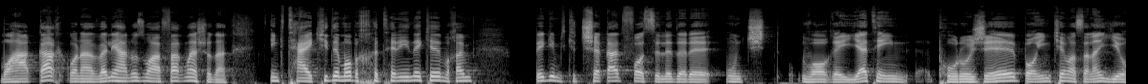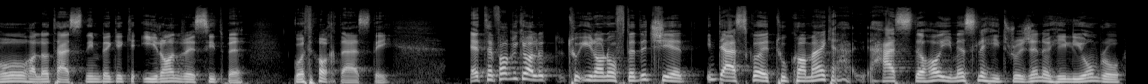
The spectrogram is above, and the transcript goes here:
محقق کنن ولی هنوز موفق نشدن. این تاکید ما به خاطر اینه که می‌خوایم بگیم که چقدر فاصله داره اون واقعیت این پروژه با اینکه مثلا یهو حالا تصمیم بگه که ایران رسید به گداخته هسته ای اتفاقی که حالا تو ایران افتاده چیه؟ این دستگاه توکامک هسته هایی مثل هیدروژن و هیلیوم رو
